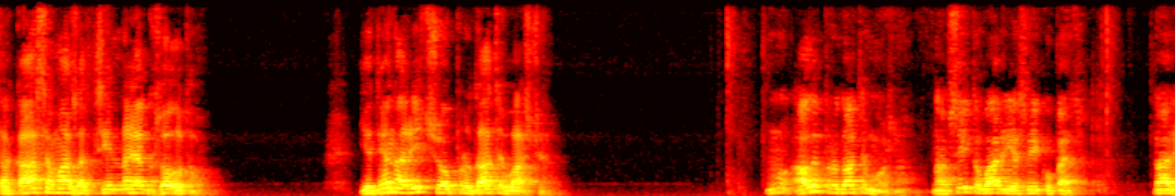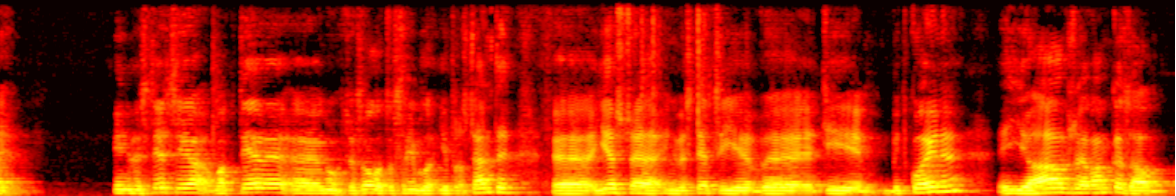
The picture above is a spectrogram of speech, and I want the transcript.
Така сама зацінна, як золото. Єдина річ, що продати важче. Ну, але продати можна. На всій товар є свій купець. Далі. Інвестиція в активи, е, ну, це золото, срібло і проценти. Е, є ще інвестиції в ті біткоїни. Я вже вам казав,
